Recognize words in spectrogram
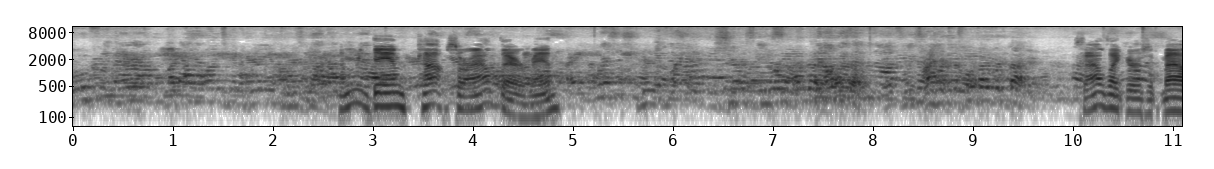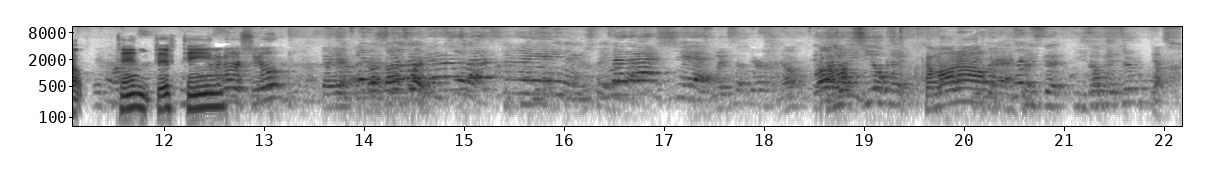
Move from there, like no gonna be in on this guy. How many damn cops are out there, man? Where's the shield? Is the shield? She was No, it's seven officers. Sounds like there's about 10, We 15. Got a shield? You're listening to that shit. Is he okay? Come on out. He's good. He's okay too? Yes.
